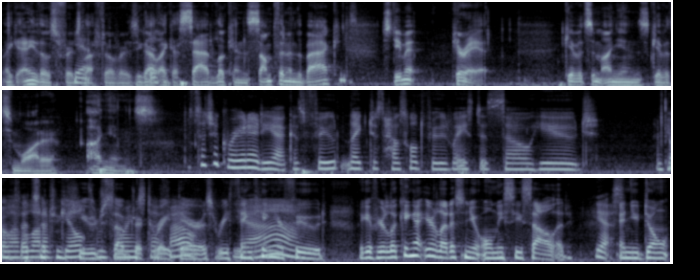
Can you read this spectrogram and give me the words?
Like any of those fridge Yeah. leftovers. You got like a sad looking something in the back. Steam it, puree it. Give it some onions, give it some water. Onions. That's such a great idea because food, like just household food waste, is so huge, and people Oh, have a that's lot such of guilt a from huge throwing subject stuff right out. there is rethinking Yeah. your food. Like if you're looking at your lettuce and you only see salad, Yes. and you don't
